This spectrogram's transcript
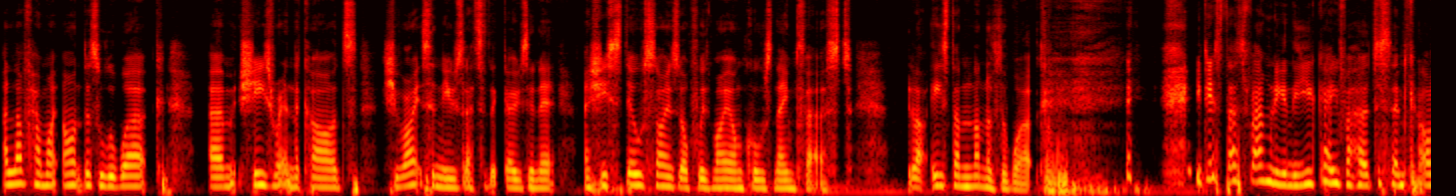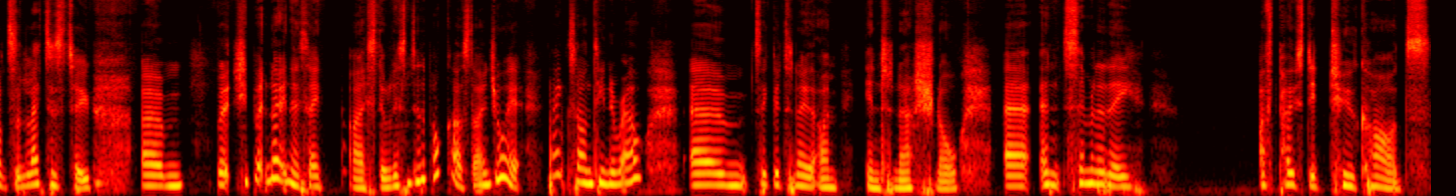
I love how my aunt does all the work. Um, she's written the cards, she writes the newsletter that goes in it, and she still signs off with my uncle's name first. Like he's done none of the work. he just has family in the UK for her to send cards and letters to. Um, but she put a note in there saying, I still listen to the podcast. I enjoy it. Thanks, Auntie Narelle. Um, so good to know that I'm international. Uh, and similarly, I've posted two cards.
